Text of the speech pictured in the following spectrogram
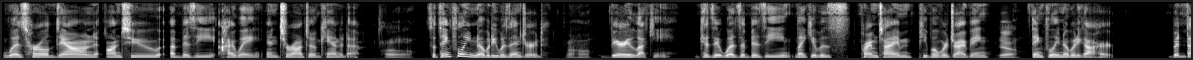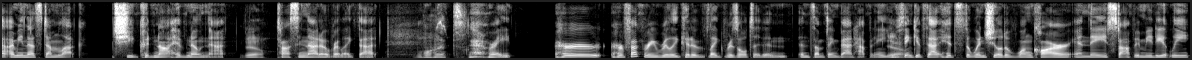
was hurled down onto a busy highway in Toronto, Canada. Oh. So thankfully, nobody was injured. Uh huh. Very lucky because it was a busy, like it was prime time, people were driving. Yeah. Thankfully, nobody got hurt. But that, I mean, that's dumb luck. She could not have known that, Yeah. tossing that over like that. What? right. Her her fuckery really could have like resulted in in something bad happening. You think if that hits the windshield of one car and they stop immediately,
